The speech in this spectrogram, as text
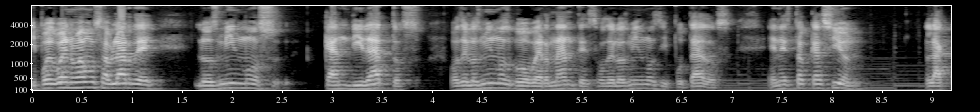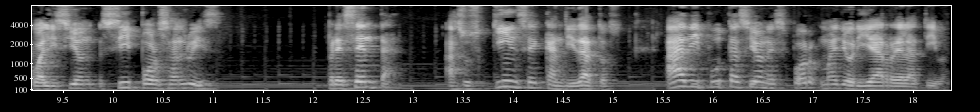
Y pues bueno, vamos a hablar de los mismos candidatos o de los mismos gobernantes o de los mismos diputados. En esta ocasión, la coalición Sí por San Luis presenta a sus 15 candidatos a diputaciones por mayoría relativa.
